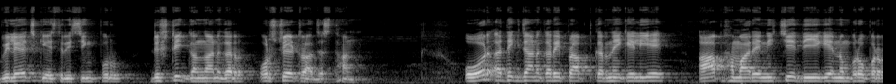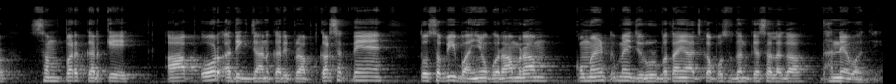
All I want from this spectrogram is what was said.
village Kesari Singhpur, district Ganganagar और स्टेट राजस्थान। और अधिक जानकारी प्राप्त करने के लिए आप हमारे नीचे दिए गए नंबरों पर संपर्क करके आप और अधिक जानकारी प्राप्त कर सकते हैं। तो सभी भाइयों को राम राम। कमेंट में ज़रूर बताएँ आज का पशुधन कैसा लगा। धन्यवाद जी।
